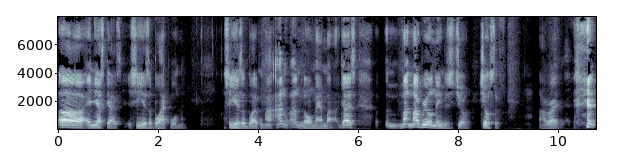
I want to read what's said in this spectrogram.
Uh, and yes, guys, she is a black woman. She is a black woman. I, I, don't, I don't know, man. My guys, my my real name is Joe Joseph. All right.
